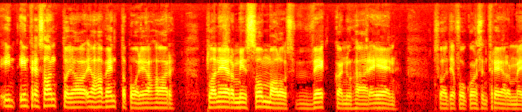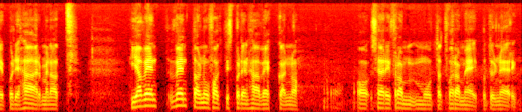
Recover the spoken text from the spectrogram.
in, intressant och jag, jag har väntat på det. Jag har planerat min sommarlovsvecka nu här en så att jag får koncentrera mig på det här men att jag vänt, väntar nog faktiskt på den här veckan och, och ser fram emot att vara med på turneringen.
